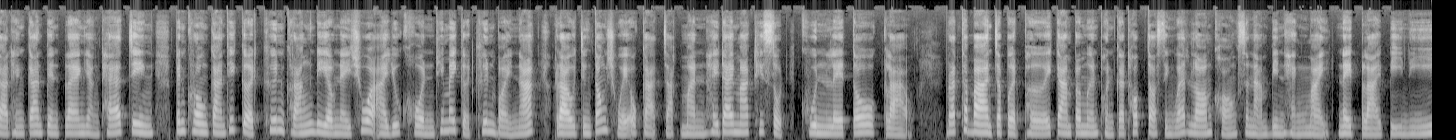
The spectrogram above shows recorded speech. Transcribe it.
กาสแห่งการเปลี่ยนแปลงอย่างแท้จริง เป็นโครงการที่เกิดขึ้นครั้งเดียวในชั่วอายุคนที่ไม่เกิดขึ้นบ่อยนัก เราจึงต้องฉวยโอกาสจากมันให้ได้มากที่สุด คุณเลโต้กล่าว รัฐบาลจะเปิดเผยการประเมินผลกระทบต่อสิ่งแวดล้อมของสนามบินแห่งใหม่ในปลายปีนี้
